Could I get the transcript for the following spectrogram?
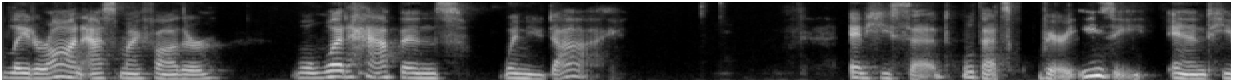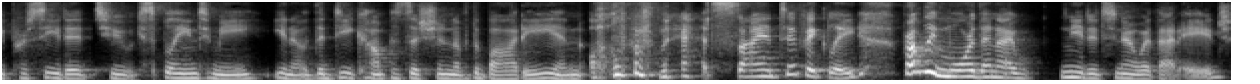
later on asked my father, Well, what happens when you die? And he said, Well, that's very easy. And he proceeded to explain to me, you know, the decomposition of the body and all of that scientifically, probably more than I needed to know at that age.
